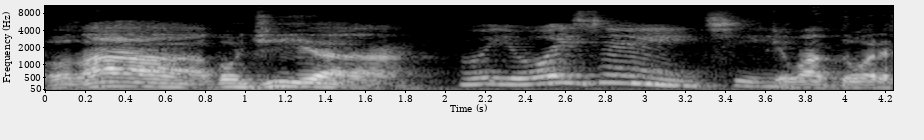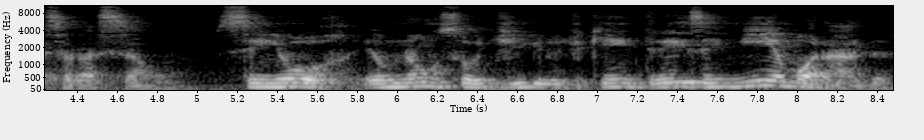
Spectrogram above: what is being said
Olá, bom dia! Oi, oi, gente! Eu adoro essa oração. Senhor, eu não sou digno de que entreis em minha morada.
